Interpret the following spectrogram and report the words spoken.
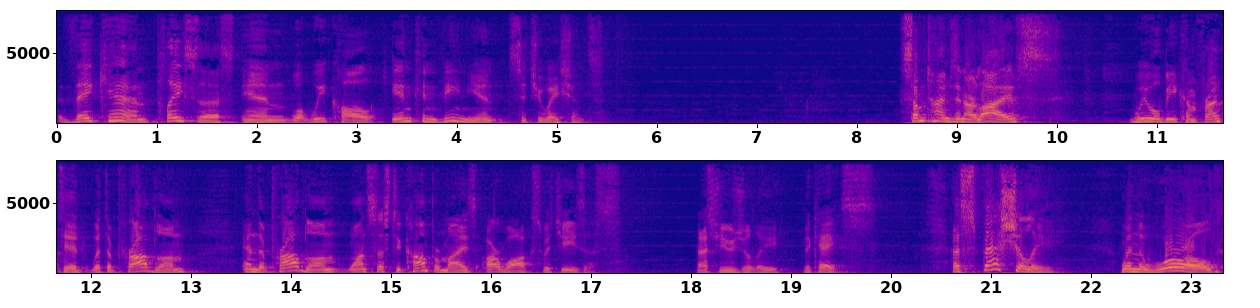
they can place us in what we call inconvenient situations. Sometimes in our lives, we will be confronted with a problem, and the problem wants us to compromise our walks with Jesus. That's usually the case. Especially when the world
